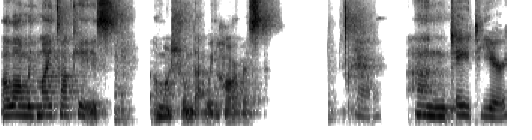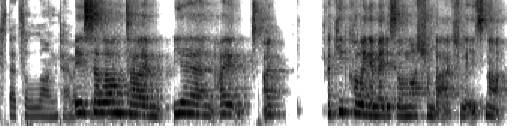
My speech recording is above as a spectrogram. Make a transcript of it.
along with maitake is a mushroom that we harvest. Wow. And eight years, that's a long time. It's a long time. Yeah. And I I I keep calling it medicinal mushroom, but actually it's not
